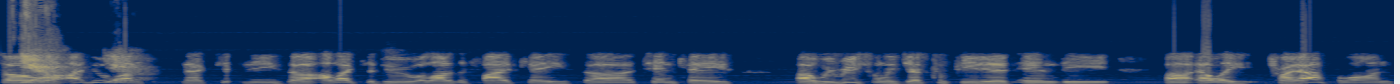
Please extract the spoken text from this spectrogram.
So yeah. uh, I do a yeah. lot of activities. Uh, I like to do a lot of the 5Ks, 10Ks. Uh, uh, we recently just competed in the uh, LA Triathlon.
